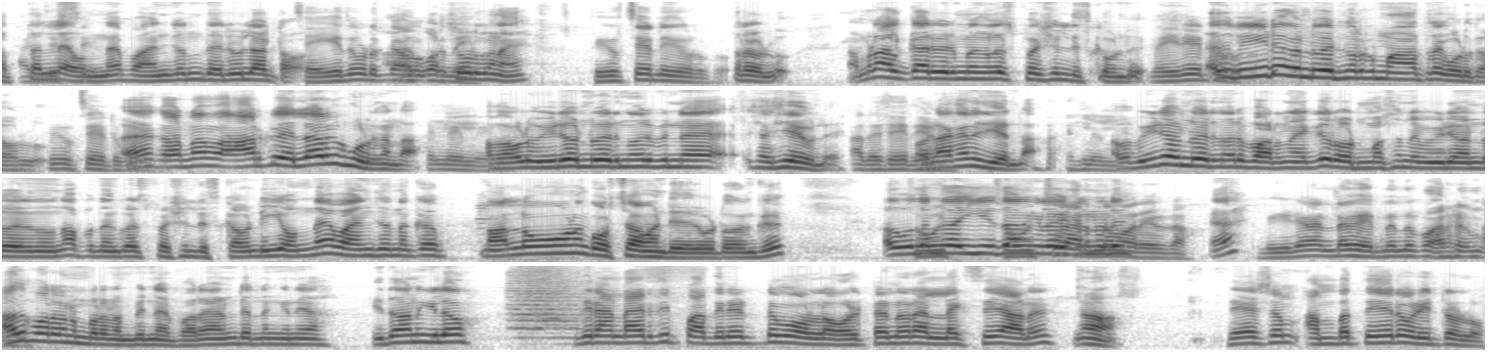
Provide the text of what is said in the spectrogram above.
പത്തല്ലേ? ഒന്നേ പതിനഞ്ചൊന്നും തരൂല കേട്ടോ ചെയ്ത് കൊടുക്കാം കുറച്ച് കൊടുക്കണേ? തീർച്ചയായിട്ടും ചെയ്ത് കൊടുക്കും. അത്രേ ഉള്ളൂ. നമ്മുടെ ആൾക്കാർ വരുമ്പോൾ നിങ്ങൾ സ്പെഷ്യൽ ഡിസ്കൗണ്ട് അത് വീഡിയോ കണ്ടുവരുന്നവർക്ക് മാത്രമേ കൊടുക്കാവുള്ളൂ തീർച്ചയായിട്ടും കാരണം ആർക്കും എല്ലാവർക്കും കൊടുക്കണ്ട. അപ്പോൾ നമ്മൾ വീഡിയോ കണ്ടുവരുന്നവർ പിന്നെ ശശിയാവില്ലേ അവിടെ അങ്ങനെ ചെയ്യണ്ട. അപ്പോൾ വീഡിയോ കണ്ടുവരുന്നവർ പറഞ്ഞേക്ക് റോഡ് മോഷന്റെ വീഡിയോ കണ്ടുവരുന്നു അപ്പോൾ നിങ്ങൾക്ക് സ്പെഷ്യൽ ഡിസ്കൗണ്ട് ഈ ഒന്നേ പതിനഞ്ചെന്നൊക്കെ നല്ലോണം കുറച്ചാൽ വേണ്ടി വരും കേട്ടോ നിങ്ങൾക്ക്. അതുപോലെ തന്നെ ഈ ഇതാണെങ്കിലോ അത് പറയണം പറയണം. പിന്നെ പറയാണ്ട് എങ്ങനെയാ ഇതാണെങ്കിലോ? ഇത് രണ്ടായിരത്തി പതിനെട്ട് മോളിൽ ഓൾട്ടർണർ എൽ എക്സ് ആണ്. ആ. ഏകദേശം അമ്പത്തേഴ് ഓടിയിട്ടുള്ളൂ.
